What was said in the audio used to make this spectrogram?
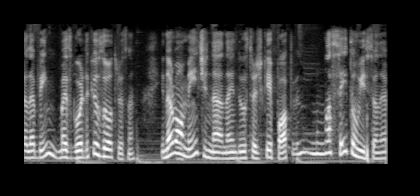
ela é bem mais gorda que os outros, né? E normalmente na, na indústria de K-pop não aceitam isso, né?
